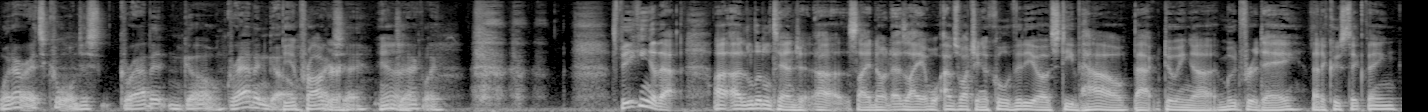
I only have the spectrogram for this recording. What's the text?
whatever, it's cool. Just grab it and go. Grab and go. Be a progger. say. Yeah. Exactly. Speaking of that, uh, a little tangent uh, side note: as I I was watching a cool video of Steve Howe back doing uh, "Mood for a Day," that acoustic thing.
